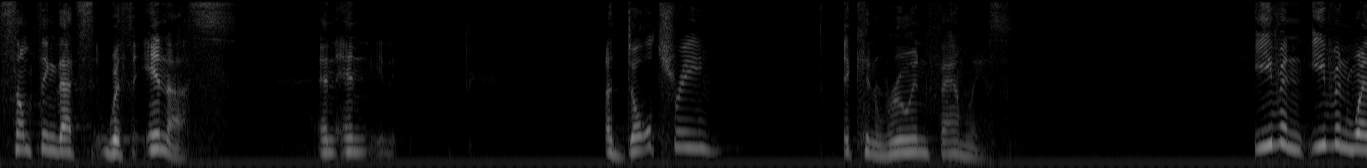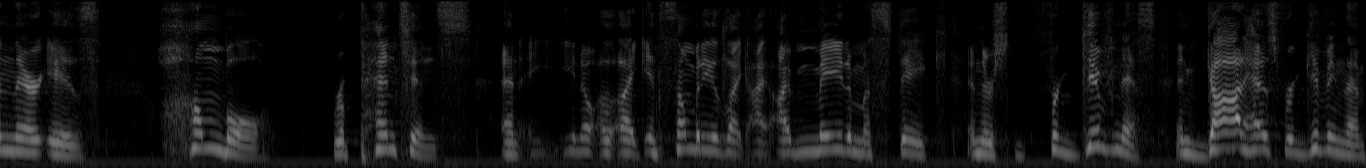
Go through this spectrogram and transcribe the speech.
something that's within us. And, and adultery it can ruin families. Even, even when there is humble repentance and you know like and somebody is like I, I made a mistake and there's forgiveness and god has forgiven them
